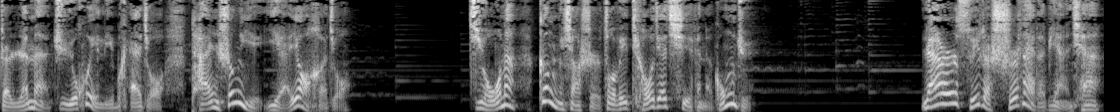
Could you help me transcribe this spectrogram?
这人们聚会离不开酒，谈生意也要喝酒。酒呢，更像是作为调节气氛的工具。然而，随着时代的变迁，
